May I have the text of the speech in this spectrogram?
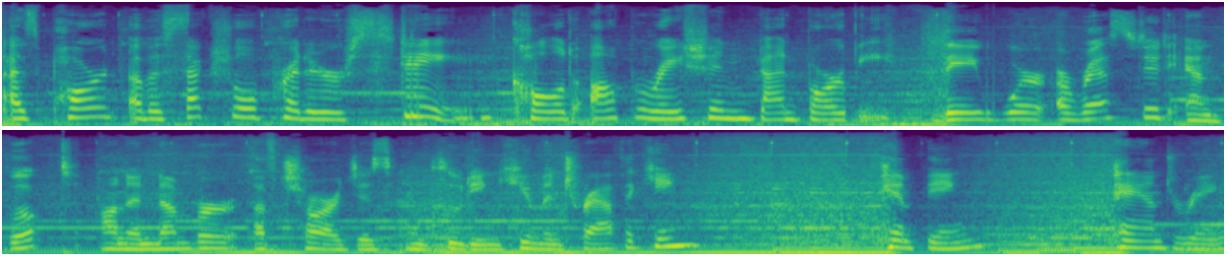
as part of a sexual predator sting called Operation Bad Barbie. They were arrested and booked on a number of charges, including human trafficking, pimping, pandering,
